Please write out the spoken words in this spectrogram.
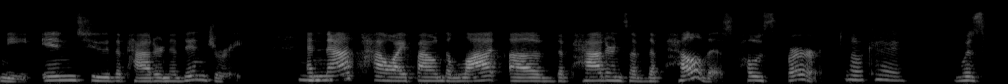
me into the pattern of injury Mhm. and that's how I found a lot of the patterns of the pelvis post birth okay. Was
